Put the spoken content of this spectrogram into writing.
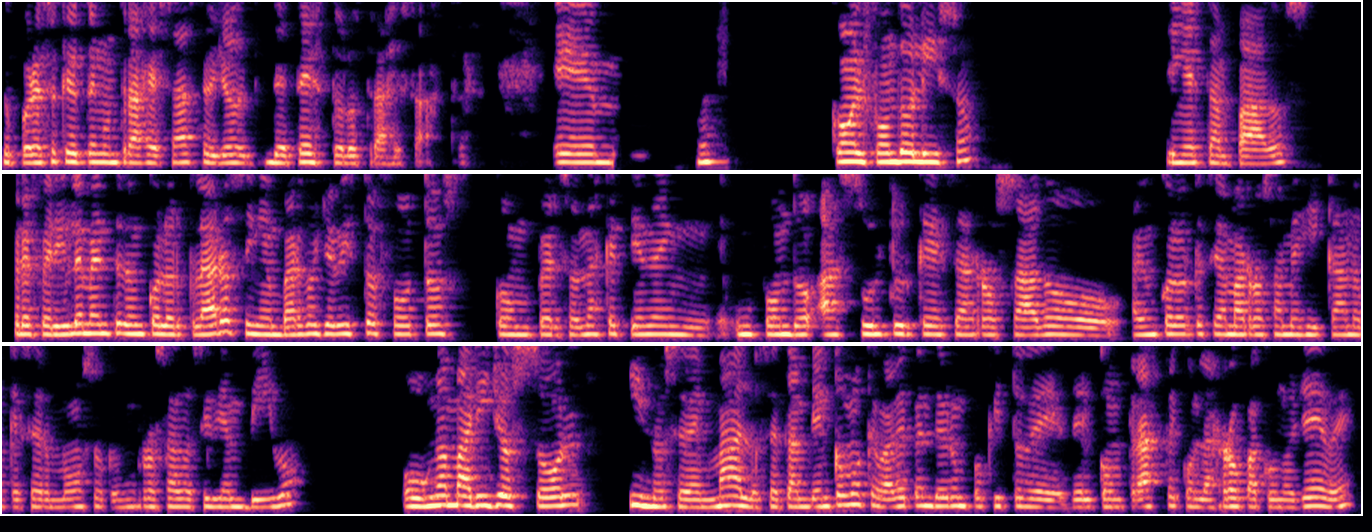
Y por eso que yo tengo un traje sastre, yo detesto los trajes sastres. Em, con el fondo liso, sin estampados, preferiblemente de un color claro. Sin embargo, yo he visto fotos con personas que tienen un fondo azul turquesa, rosado, hay un color que se llama rosa mexicano, que es hermoso, que es un rosado así bien vivo, o un amarillo sol y no se ven mal. O sea, también como que va a depender un poquito de, del contraste con la ropa que uno lleve.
